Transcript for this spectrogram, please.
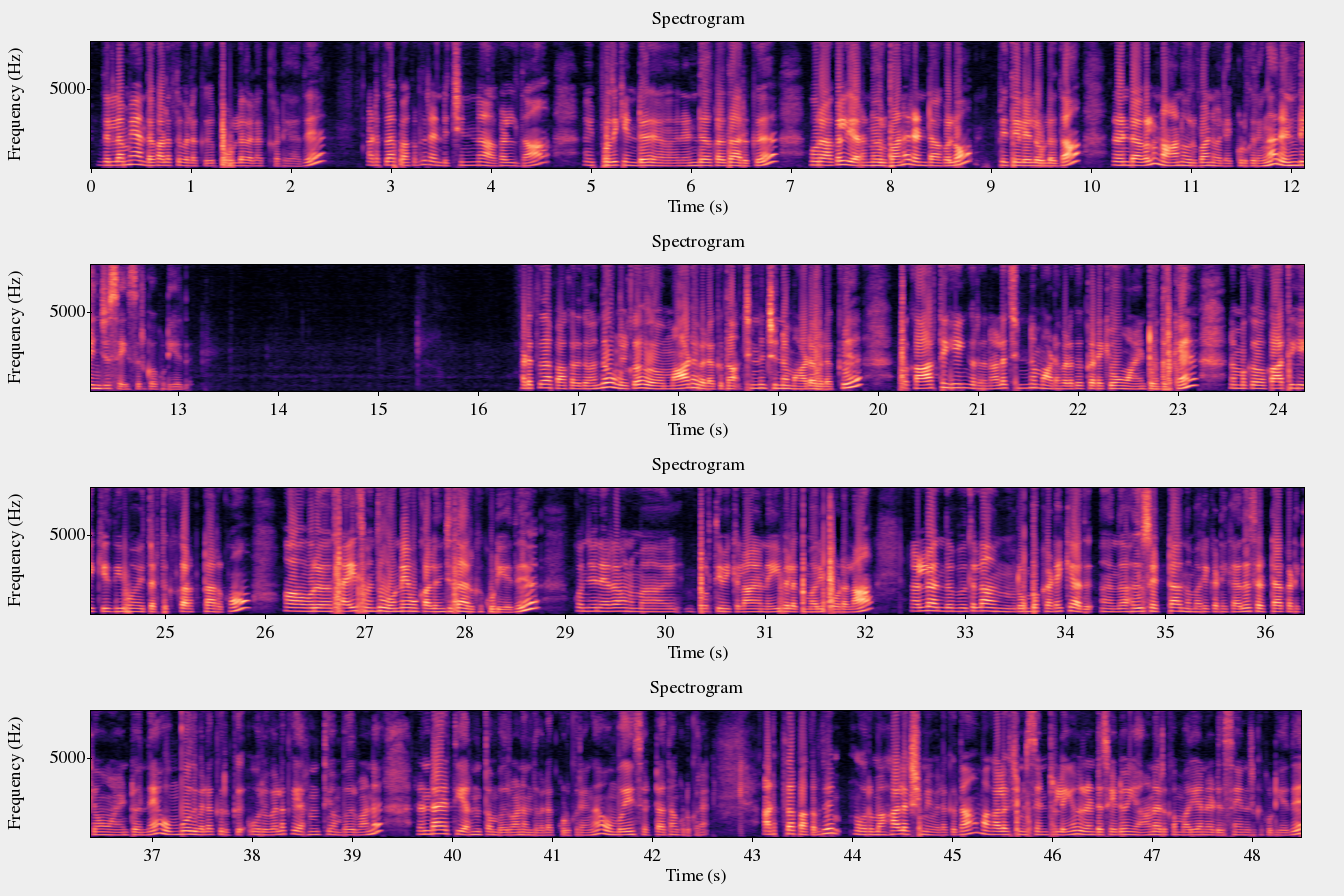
இது எல்லாமே அந்த காலத்து விளக்கு இப்போ உள்ள விளக்கு கிடையாது. அடுத்ததாக பார்க்குறது ரெண்டு சின்ன அகல் தான். இப்போதைக்கு ரெண்டு ரெண்டு அகல் தான் இருக்குது ஒரு அகல் இரநூறுபான்னு ரெண்டு அகலும் பித்தளையில் உள்ளதான் ரெண்டு அகலும் நானூறுபான்னு விலைக்கு கொடுக்குறேங்க. ரெண்டு இன்ச்சு சைஸ் இருக்கக்கூடியது. அடுத்ததாக பார்க்குறது வந்து உங்களுக்கு மாட விளக்கு தான். சின்ன சின்ன மாட விளக்கு. இப்போ கார்த்திகைங்கிறதுனால சின்ன மாட விளக்கு கிடைக்கவும் வாங்கிட்டு வந்திருக்கேன். நமக்கு கார்த்திகைக்கு தீபம் ஏற்றுறதுக்கு கரெக்டாக இருக்கும். ஒரு சைஸ் வந்து ஒன்றே முக்கால் இன்ச்சு தான் இருக்கக்கூடியது. கொஞ்சம் நேரம் நம்ம பொருத்தி வைக்கலாம். நெய் விளக்கு மாதிரி போடலாம். நல்ல இந்த இதெல்லாம் ரொம்ப கிடைக்காது. அந்த அது செட்டாக அந்த மாதிரி கிடைக்காது. செட்டாக கிடைக்கவும் வாங்கிட்டு வந்தேன். ஒம்பது விளக்கு இருக்குது ஒரு விளக்கு இரநூத்தி ஐம்பது ரூபான்னு ரெண்டாயிரத்தி இரநூத்தம்பது ரூபான்னு அந்த விளக்கு கொடுக்குறேங்க. ஒம்பதையும் செட்டாக தான் கொடுக்குறேன். அடுத்ததாக பார்க்குறது ஒரு மகாலட்சுமி விளக்கு தான். மகாலட்சுமி சென்டர்லேயும் ரெண்டு சைடும் யானை இருக்க மாதிரியான டிசைன் இருக்கக்கூடியது.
